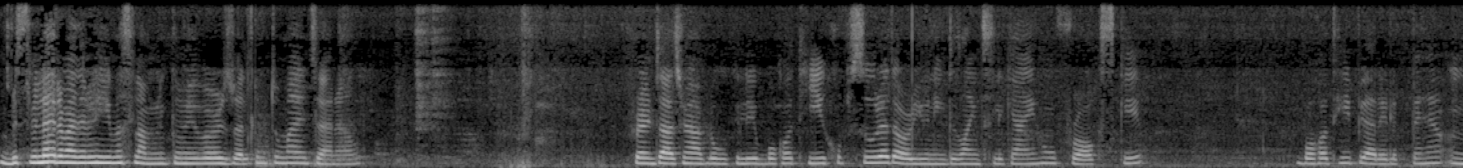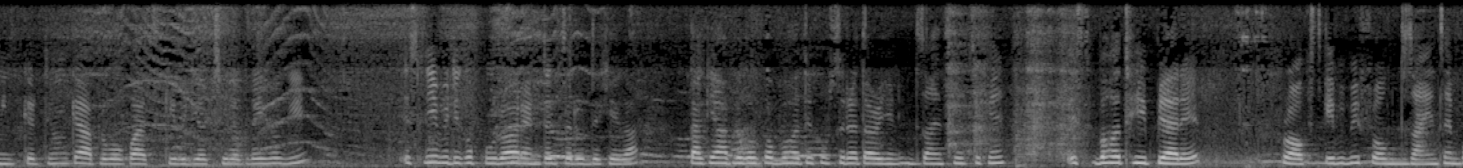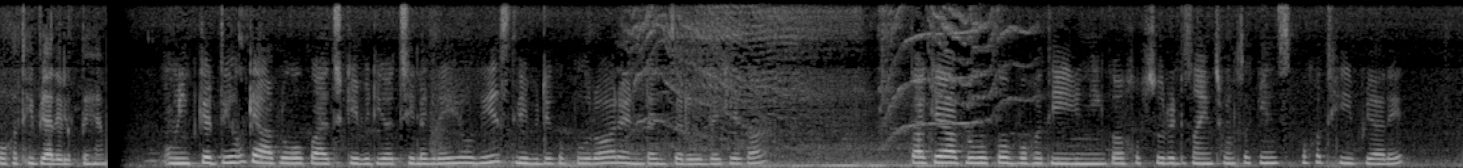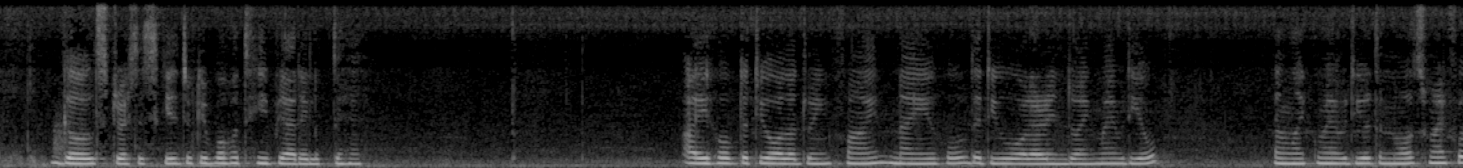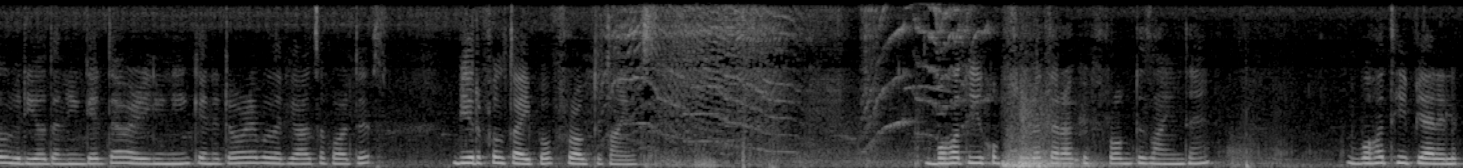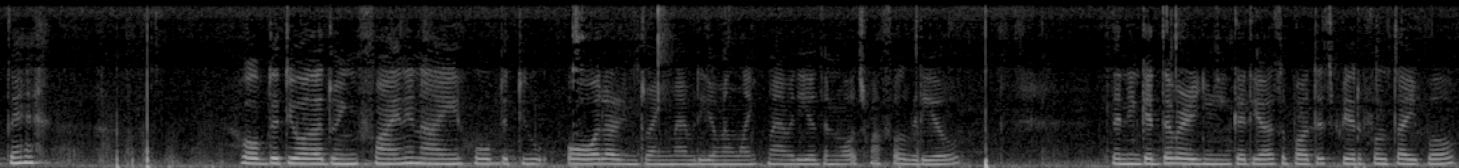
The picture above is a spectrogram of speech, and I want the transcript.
बिसमीम अल्लाम welcome to my channel. Friends, आज मैं आप लोगों के लिए बहुत ही खूबसूरत और यूनिक डिज़ाइंस लेके आई हूँ, फ्रॉक्स के। बहुत ही प्यारे लगते हैं। उम्मीद करती हूँ कि आप लोगों को आज की वीडियो अच्छी लग रही होगी। इसलिए वीडियो को पूरा और एंड तक ज़रूर देखिएगा, ताकि आप लोगों को बहुत ही खूबसूरत और यूनिक डिज़ाइन मिल सकें। इस बहुत ही प्यारे फ्रॉक्स के भी, भी फ्रॉक डिज़ाइंस हैं बहुत ही प्यारे लगते हैं। उम्मीद करती हूँ कि आप लोगों को आज की वीडियो अच्छी लग रही होगी। इसलिए वीडियो को पूरा और एंड तक ज़रूर देखिएगा ताकि आप लोगों को बहुत ही यूनिक और ख़ूबसूरत डिज़ाइन मिल सकें बहुत ही प्यारे गर्ल्स ड्रेसेस के जो कि बहुत ही प्यारे लगते हैं। I hope that you all are doing fine I hope that you all are enjoying my video and like my video then watch my full video then you get the very unique and adorable ideas about this beautiful type of frog designs बहुत ही खूबसूरत तरह के frock design हैं बहुत ही प्यारे लगते हैं hope that you all are doing fine and I hope that you all are enjoying my video and like my video then watch my full video then you get the very unique ideas about this beautiful type of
